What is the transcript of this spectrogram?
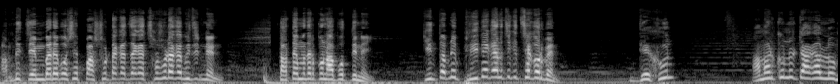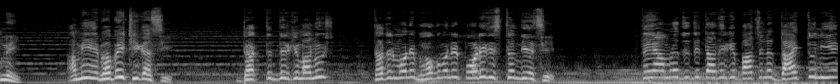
আপনি চেম্বারে বসে পাঁচশো টাকার জায়গায় ছশো টাকা ভিজিট নেন। তাতে আমাদের কোনো আপত্তি নেই। কিন্তু আপনি ফ্রিতে কেন চিকিৎসা করবেন? দেখুন আমার কোনো টাকার লোভ নেই। আমি এভাবেই ঠিক আছি। ডাক্তারদেরকে মানুষ তাদের মনে ভগবানের পরের স্থান দিয়েছে। তাই আমরা যদি তাদেরকে বাঁচানোর দায়িত্ব নিয়ে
